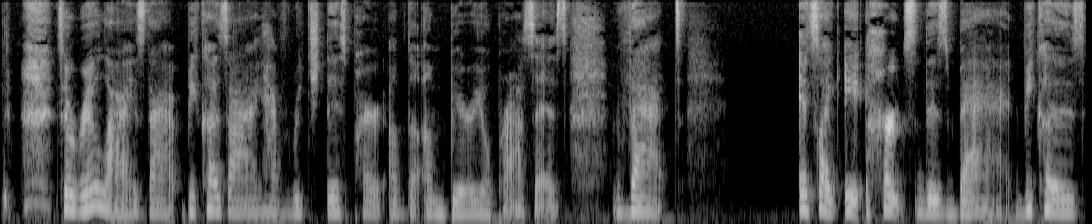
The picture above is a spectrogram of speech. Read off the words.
to realize that because I have reached this part of the unburial process, that it's like it hurts this bad because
